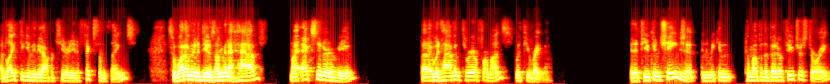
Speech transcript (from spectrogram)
I'd like to give you the opportunity to fix some things. So what I'm going to do is I'm going to have my exit interview that I would have in three or four months with you right now. And if you can change it and we can come up with a better future story,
